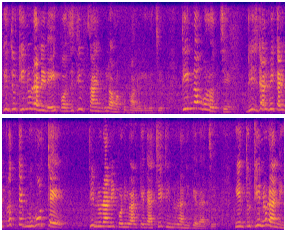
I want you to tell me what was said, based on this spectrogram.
কিন্তু টিনু রানীর এই পজিটিভ সাইনগুলো আমার খুব ভালো লেগেছে। তিন নম্বর হচ্ছে ডিজিটাল ভিকারি প্রত্যেক মুহূর্তে টিনু রানীর পরিবারকে বেচে, টিনু রানীকে বেচে। কিন্তু টিনু রানী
